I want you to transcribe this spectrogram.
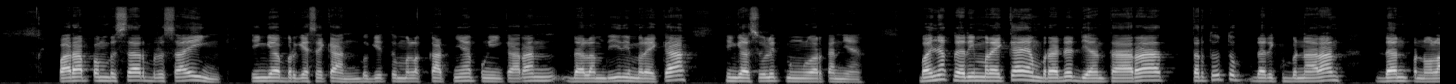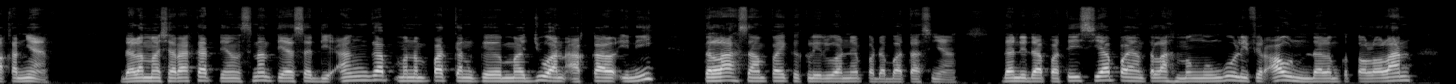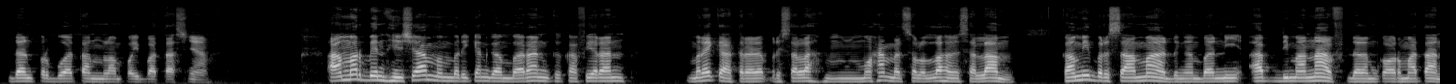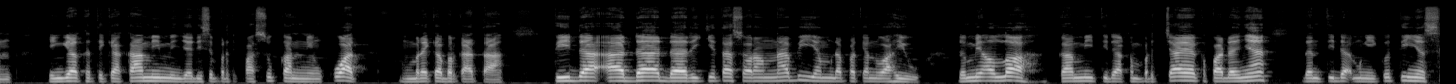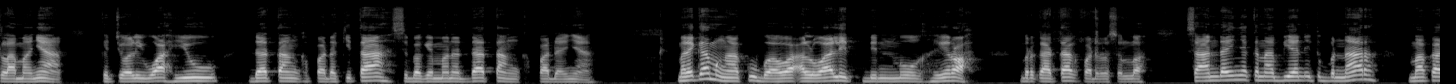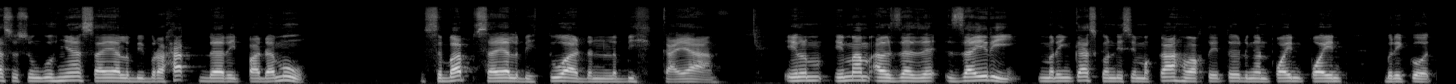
Para pembesar bersaing hingga bergesekan, begitu melekatnya pengingkaran dalam diri mereka hingga sulit mengeluarkannya. Banyak dari mereka yang berada di antara tertutup dari kebenaran dan penolakannya dalam masyarakat yang senantiasa dianggap menempatkan kemajuan akal ini telah sampai kekeliruannya pada batasnya dan didapati siapa yang telah mengungguli Firaun dalam ketololan dan perbuatan melampaui batasnya. Amr bin Hisham memberikan gambaran kekafiran mereka terhadap risalah Muhammad wasallam. Kami bersama dengan Bani Abdi Manaf dalam kehormatan hingga ketika kami menjadi seperti pasukan yang kuat mereka berkata tidak ada dari kita seorang nabi yang mendapatkan wahyu. Demi Allah kami tidak akan percaya kepadanya dan tidak mengikutinya selamanya kecuali wahyu datang kepada kita sebagaimana datang kepadanya. Mereka mengaku bahwa Al-Walid bin Mughirah berkata kepada Rasulullah seandainya kenabian itu benar maka sesungguhnya saya lebih berhak daripadamu sebab saya lebih tua dan lebih kaya. Ilm, Imam Al-Zairi meringkas kondisi Mekah waktu itu dengan poin-poin berikut.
